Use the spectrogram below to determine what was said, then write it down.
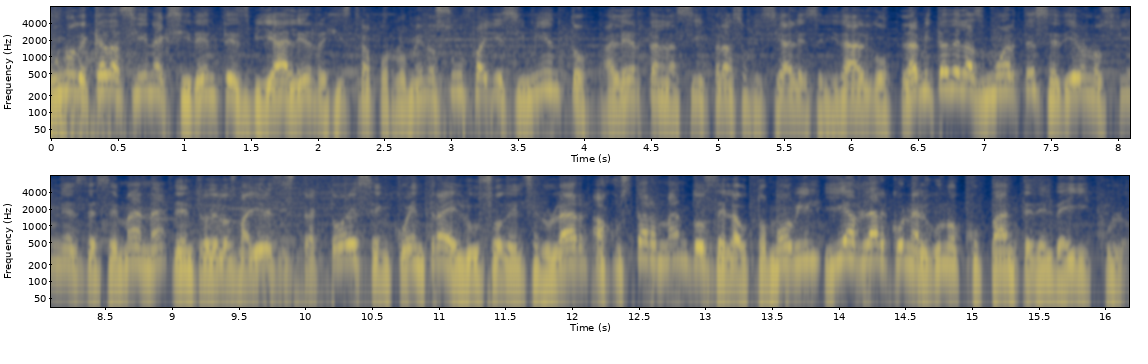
Uno de cada 100 accidentes viales registra por lo menos un fallecimiento, alertan las cifras oficiales en Hidalgo. La mitad de las muertes se dieron los fines de semana. Dentro de los mayores distractores se encuentra el uso del celular, ajustar mandos del automóvil y hablar con algún ocupante del vehículo.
